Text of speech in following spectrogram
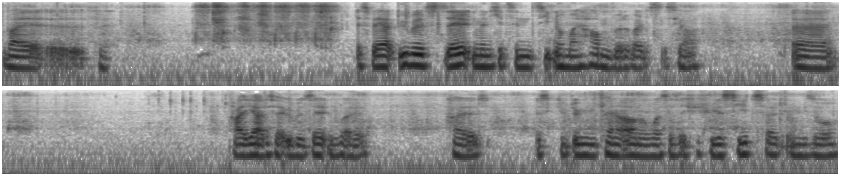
Weil äh, es wäre übelst selten, wenn ich jetzt den Seed nochmal haben würde, weil das ist ja. Äh, halt, ja, das wäre übelst selten, weil halt es gibt irgendwie keine Ahnung, was weiß ich, wie viele Seeds halt irgendwie so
